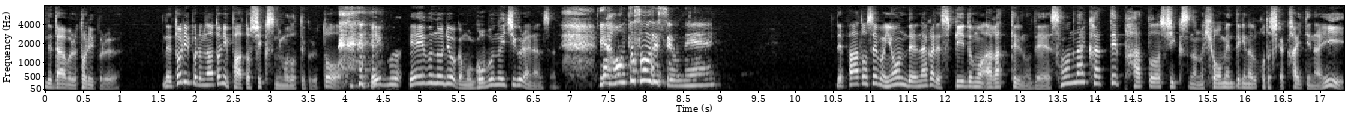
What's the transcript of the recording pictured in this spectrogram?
で、ダブル、トリプル。で、トリプルの後にパート6に戻ってくると、英文、英文の量がもう5分の1ぐらいなんですよね。いや、本当そうですよね。で、パート7読んでる中でスピードも上がってるので、その中でパート6のあの表面的なことしか書いてない、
